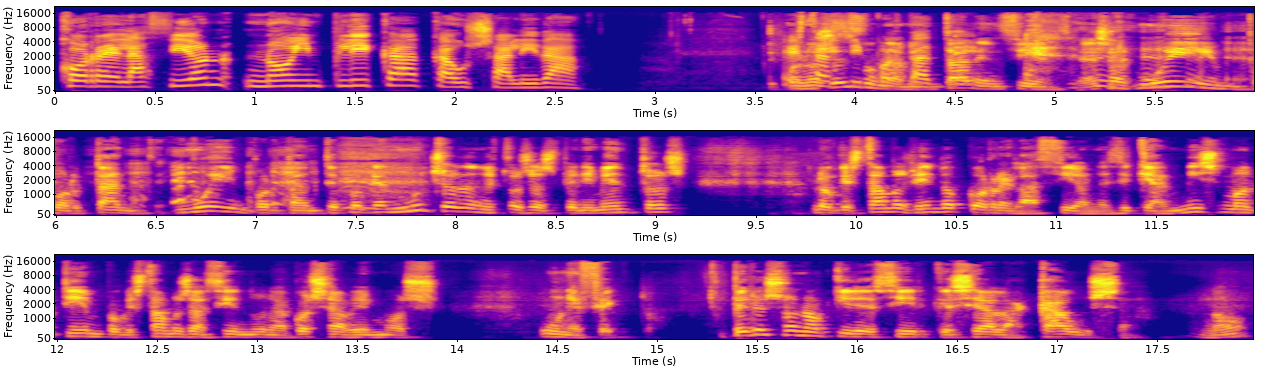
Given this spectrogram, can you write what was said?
correlación no implica causalidad. Bueno, eso es, fundamental en ciencia, eso es muy importante, muy importante, porque en muchos de nuestros experimentos lo que estamos viendo correlación, es decir, que al mismo tiempo que estamos haciendo una cosa vemos un efecto. Pero eso no quiere decir que sea la causa, ¿no?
